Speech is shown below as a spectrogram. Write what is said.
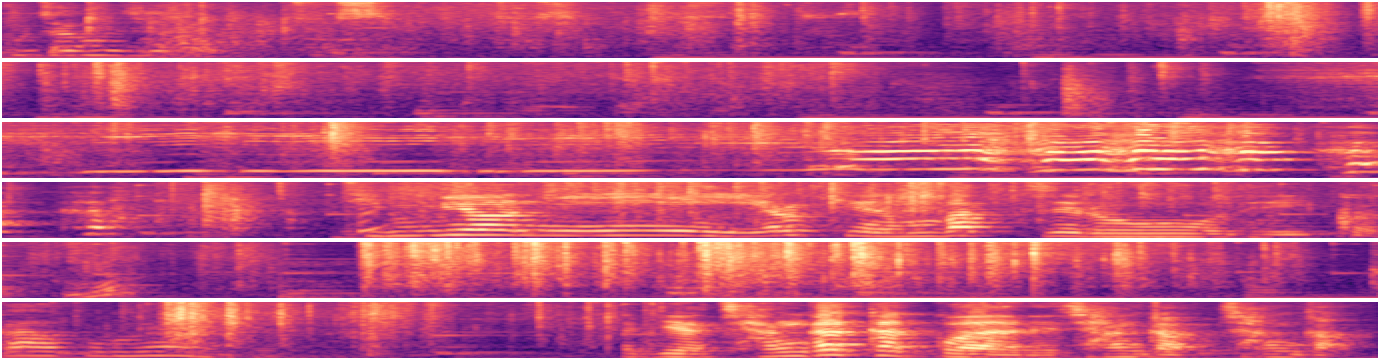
포장지가 조심 뒷면이 이렇게 은박지로 돼 있거든요. 까보면 아니야 장갑 갖고 와야 돼 장갑 장갑.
